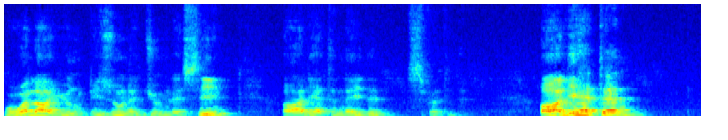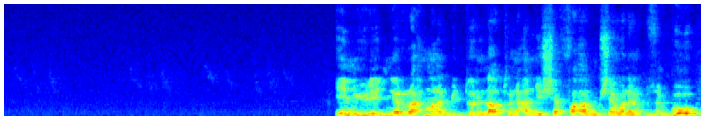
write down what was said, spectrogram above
Bu ve la yunqizuna cümlesi alihetin neydi? Sıfatıdır. Aliheten İn yuridni rahmanı bir durun la tuni anni şefaatum şey ve la yunqizun. Bu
